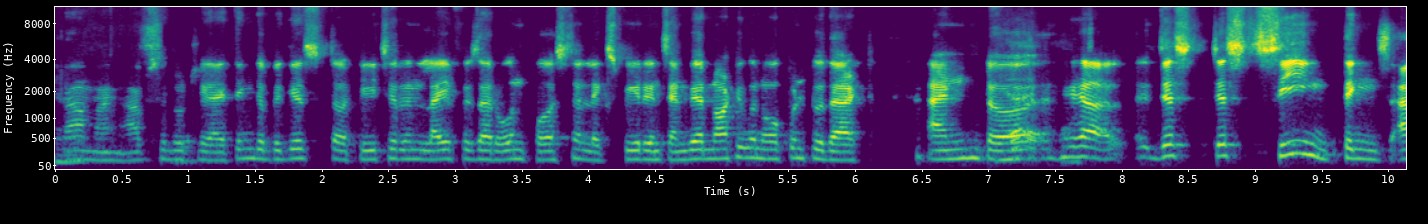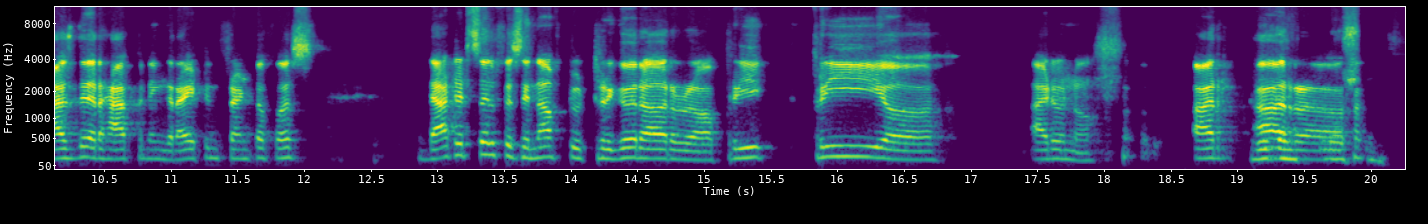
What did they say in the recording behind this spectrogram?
You know? Yeah, man, absolutely. I think the biggest uh, teacher in life is our own personal experience, and we're not even open to that. And uh, yeah. yeah, just just seeing things as they're happening right in front of us, that itself is enough to trigger our uh, pre pre. Uh, I don't know, our our uh,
